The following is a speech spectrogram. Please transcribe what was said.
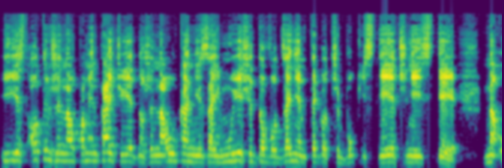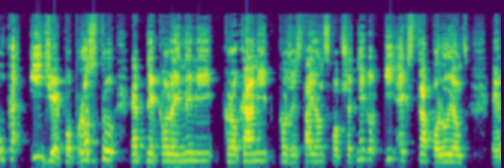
i jest o tym, że pamiętajcie jedno, że nauka nie zajmuje się dowodzeniem tego, czy Bóg istnieje, czy nie istnieje. Nauka idzie po prostu e, kolejnymi krokami, korzystając z poprzedniego i ekstrapolując, e, e,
